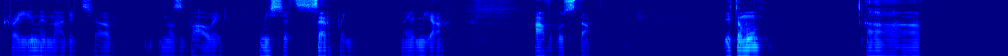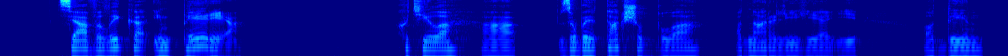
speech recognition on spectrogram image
країни навіть назвали місяць серпень на ім'я Августа. І тому ця велика імперія хотіла зробити так, щоб була одна релігія і один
